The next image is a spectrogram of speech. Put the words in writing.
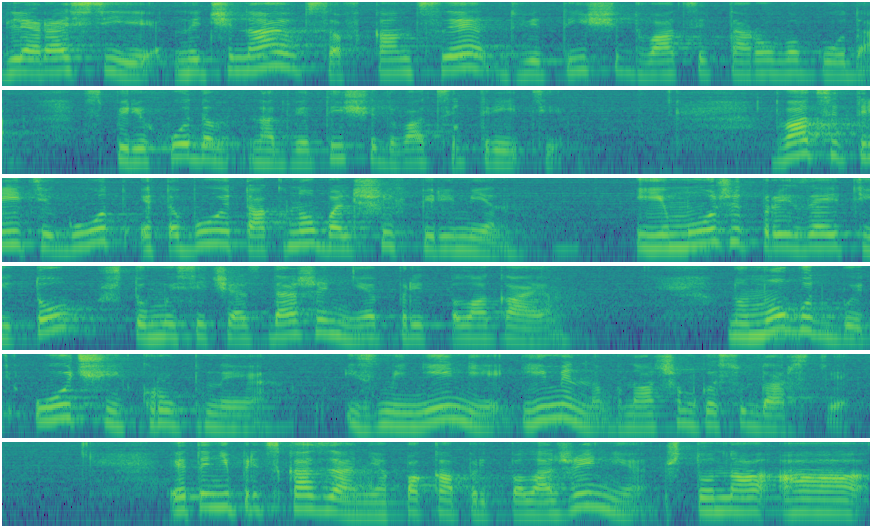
для России начинаются в конце 2022 года с переходом на 2023. 2023 год – это будет окно больших перемен, и может произойти то, что мы сейчас даже не предполагаем. Но могут быть очень крупные изменения именно в нашем государстве. Это не предсказание, а пока предположение, что на а,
